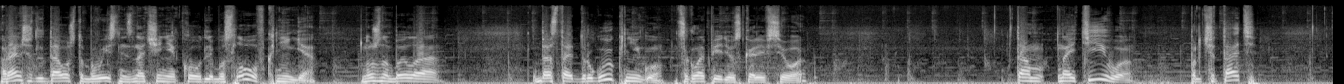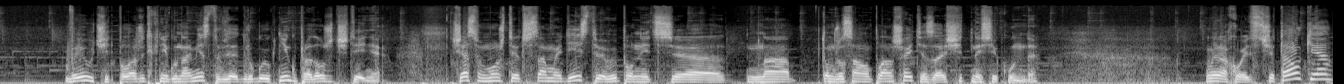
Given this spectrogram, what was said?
Раньше для того, чтобы выяснить значение какого-либо слова в книге, нужно было достать другую книгу, энциклопедию, скорее всего, там найти его, прочитать, выучить, положить книгу на место, взять другую книгу, продолжить чтение – Сейчас вы можете это же самое действие выполнить э, на том же самом планшете за считанные секунды. Вы находитесь в читалке,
